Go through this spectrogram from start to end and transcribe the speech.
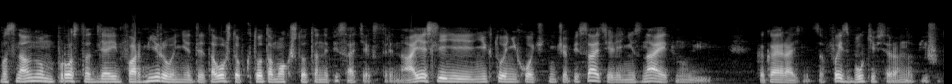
в основном просто для информирования, для того, чтобы кто-то мог что-то написать экстренно. А если никто не хочет ничего писать или не знает, ну и какая разница, в Фейсбуке все равно пишут.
